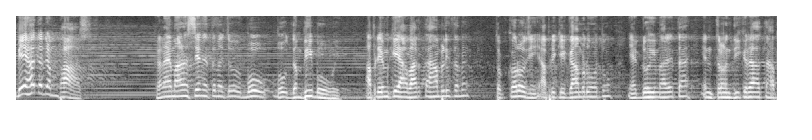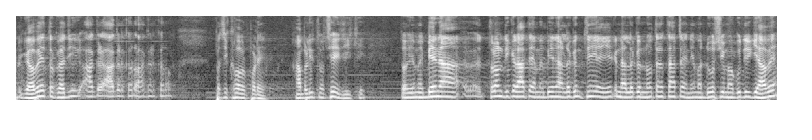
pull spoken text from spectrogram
બેહદ ડંફાસ ઘણા માણસ છે ને તમે જો બહુ બહુ દંભી બહુ હોય. આપણે એમ કે આ વાર્તા સાંભળી તમે? તો કરો જી. આપણે કે ગામડું હતું ત્યાં ડોહીમાં રહેતા, એને ત્રણ દીકરા હતા. આપણે કે હવે તો હજી આગળ આગળ કરો આગળ કરો. પછી ખબર પડે. સાંભળી તો છે જ કે. તો એમાં બેના, ત્રણ દીકરા હતા, એમાં બેના લગ્ન થઈ એકના લગ્ન નહોતા થતા, ને એમાં ડોશીમાં ગુજરી ગયા. હવે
